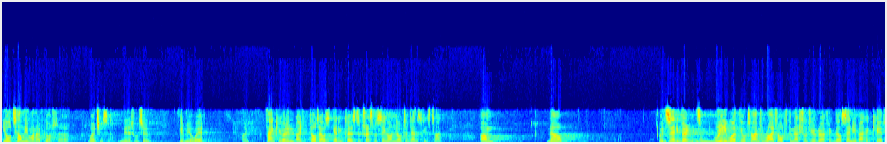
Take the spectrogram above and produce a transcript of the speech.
You'll tell me when I've got, uh, won't you, sir? A minute or two. Give me a wave. I, thank you. I, I, felt I was getting close to trespassing on Dr. Dembski's time. Um, now, incidentally, very, it's really worth your time to write off to the National Geographic. They'll send you back a kit.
